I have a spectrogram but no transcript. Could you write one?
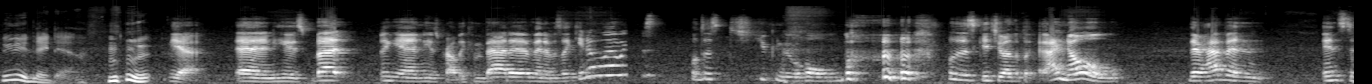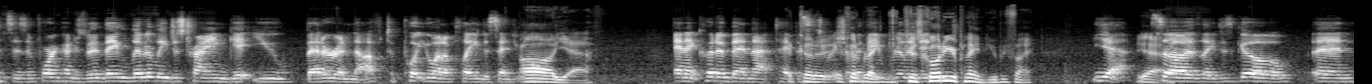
you need to lay down. Yeah, and he was, but again, he was probably combative, and it was like, you know what, we just, we'll just, you can go home. we'll just get you on the plane. I know there have been instances in foreign countries where they literally just try and get you better enough to put you on a plane to send you oh, home, Oh yeah, and it could have been that type it of situation. it could where be they like really just go to your plane, you'll be fine. Yeah. Yeah. So I was like, just go, and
